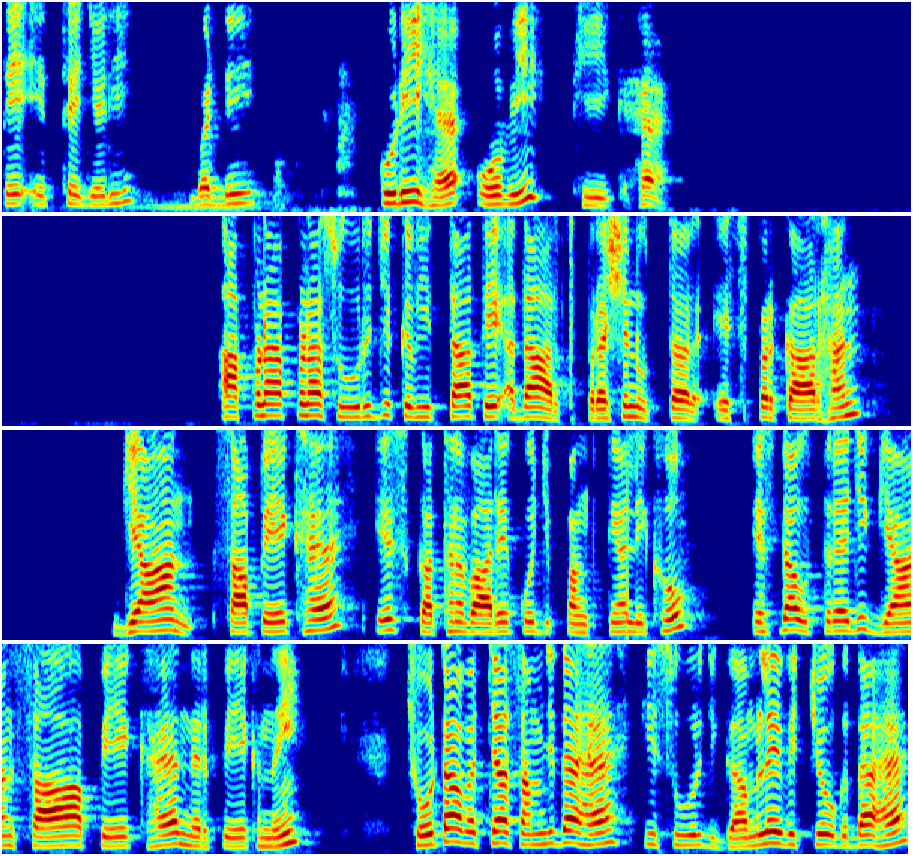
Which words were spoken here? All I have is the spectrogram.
ਤੇ ਇੱਥੇ ਜਿਹੜੀ ਵੱਡੀ ਕੁੜੀ ਹੈ ਉਹ ਵੀ ਠੀਕ ਹੈ। ਆਪਣਾ ਆਪਣਾ ਸੂਰਜ, ਕਵਿਤਾ ਤੇ ਆਧਾਰਿਤ ਪ੍ਰਸ਼ਨ ਉੱਤਰ ਇਸ ਪ੍ਰਕਾਰ ਹਨ। ਗਿਆਨ ਸਾਪੇਖ ਹੈ, ਇਸ ਕਥਨ ਬਾਰੇ ਕੁਝ ਪੰਕਤੀਆਂ ਲਿਖੋ। ਇਸ ਦਾ ਉੱਤਰ ਹੈ ਜੀ, ਗਿਆਨ ਸਾਪੇਖ ਹੈ, ਨਿਰਪੇਖ ਨਹੀਂ। ਛੋਟਾ ਬੱਚਾ ਸਮਝਦਾ ਹੈ ਕਿ ਸੂਰਜ ਗਮਲੇ ਵਿੱਚੋਂ ਉੱਗਦਾ ਹੈ,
